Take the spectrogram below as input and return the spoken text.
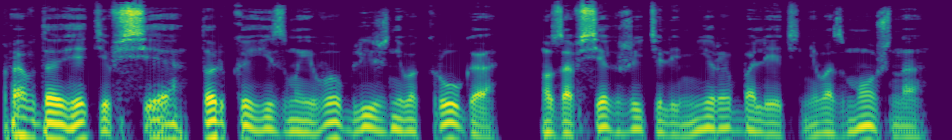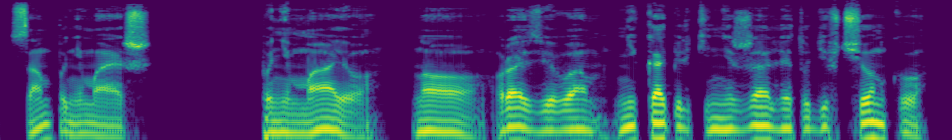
Правда, эти все только из моего ближнего круга, но за всех жителей мира болеть невозможно, сам понимаешь. Понимаю, но разве вам ни капельки не жаль эту девчонку?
